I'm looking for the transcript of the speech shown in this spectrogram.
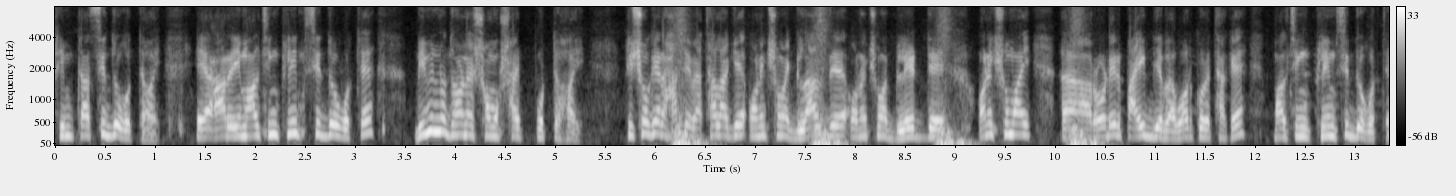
ফিল্মটা ছিদ্র করতে হয়। আর এই মালচিং ফিল্ম ছিদ্র করতে বিভিন্ন ধরনের সমস্যায় পড়তে হয়। কৃষকের হাতে ব্যথা লাগে, অনেক সময় গ্লাস দিয়ে, অনেক সময় ব্লেড দিয়ে, অনেক সময় রডের পাইপ দিয়ে ব্যবহার করে থাকে মালচিং ফিল্ম সিদ্ধ করতে।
